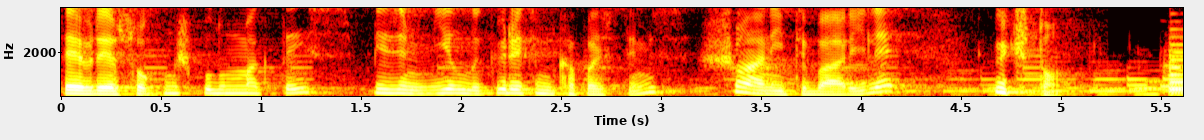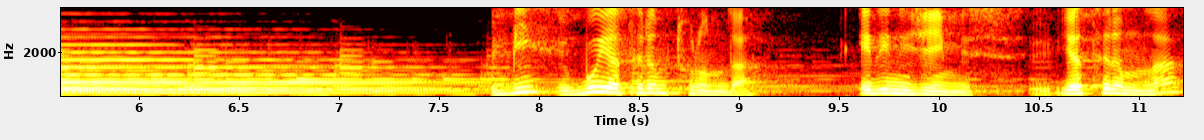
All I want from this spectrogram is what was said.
devreye sokmuş bulunmaktayız. Bizim yıllık üretim kapasitemiz şu an itibariyle 3 ton. Biz bu yatırım turunda edineceğimiz yatırımla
